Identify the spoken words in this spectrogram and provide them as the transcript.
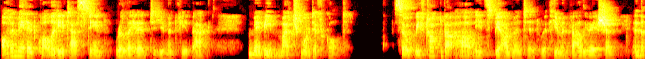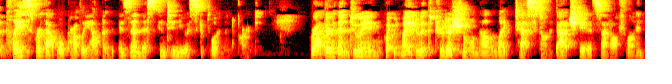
automated quality testing related to human feedback may be much more difficult. So we've talked about how it needs to be augmented with human evaluation, and the place where that will probably happen is in this continuous deployment part. Rather than doing what you might do with traditional ML, like test on a batch data set offline,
